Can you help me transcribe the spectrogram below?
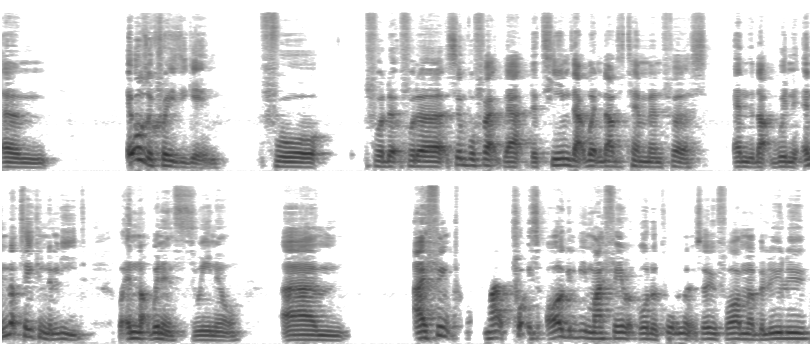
um, it was a crazy game for for the for the simple fact that the team that went down to ten men first ended up winning, ended up taking the lead, but ended up winning three 0 um, I think my, it's arguably my favorite goal of the tournament so far. Mabululu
